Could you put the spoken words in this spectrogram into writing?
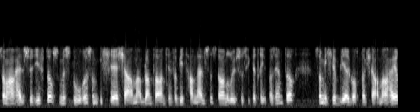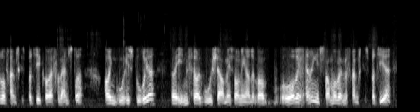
som har helseutgifter som er store, som ikke er skjermet. Bl.a. innenfor tannhelse så har en rus- og psykiatripasienter som ikke blir godt nok skjermet. Høyre og Fremskrittspartiet, KrF og Venstre har en god historie med å innføre gode skjermingsordninger. Det var vår regjering i samarbeid med Fremskrittspartiet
